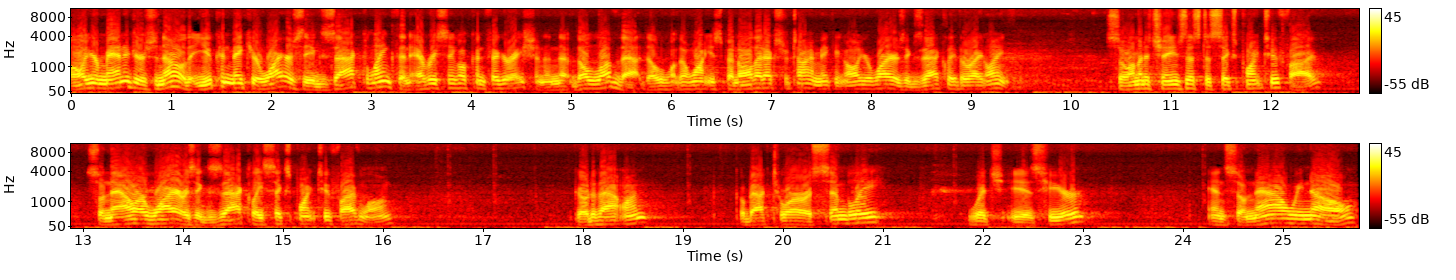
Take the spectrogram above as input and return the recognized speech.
all your managers know that you can make your wires the exact length in every single configuration, and they'll love that. They'll, they'll want you to spend all that extra time making all your wires exactly the right length. So I'm going to change this to 6.25. So now our wire is exactly 6.25 long. Go to that one. Go back to our assembly, which is here. And so now we know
